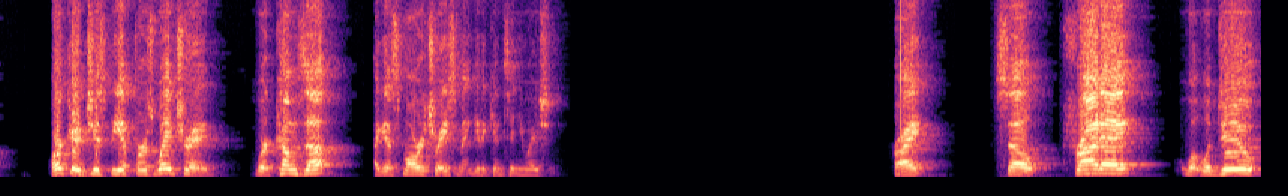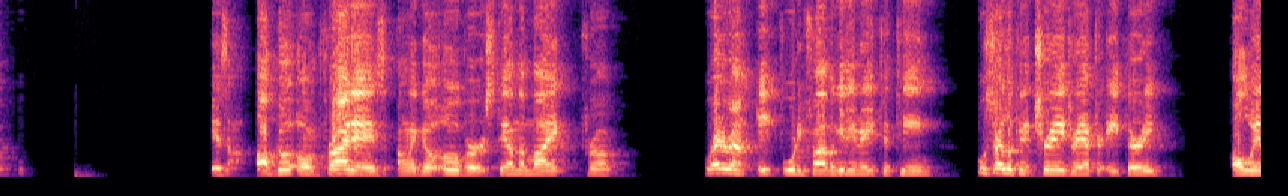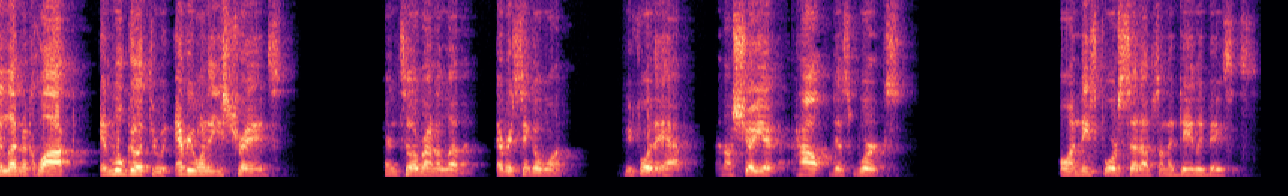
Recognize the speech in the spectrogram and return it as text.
Or it could just be a first wave trade where it comes up, I get a small retracement, get a continuation. Right? So Friday, what we'll do is I'll go on Fridays, I'm going to go over, stay on the mic from right around 8.45. I'll get in at 8.15. We'll start looking at trades right after 8.30 all the way to 11 o'clock, and we'll go through every one of these trades until around 11, every single one before they happen. And I'll show you how this works on these four setups on a daily basis.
